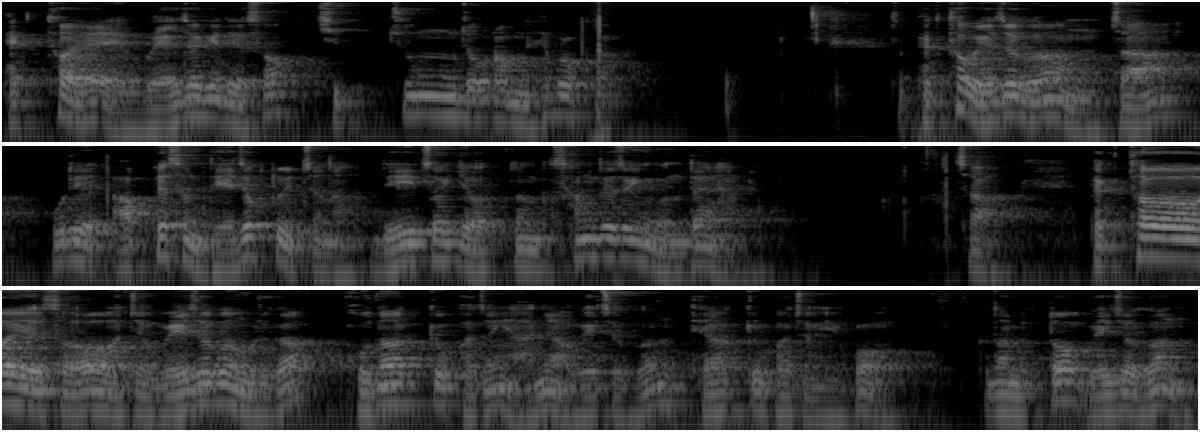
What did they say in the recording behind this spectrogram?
벡터의 외적에 대해서 집중적으로 한번 해볼 거야 자, 벡터 외적은 자 우리 앞에서 내적도 있잖아. 내적이 어떤 그 상대적인 건데 자 벡터에서 이제 외적은 우리가 고등학교 과정이 아니야. 외적은 대학교 과정이고 그 다음에 또 외적은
